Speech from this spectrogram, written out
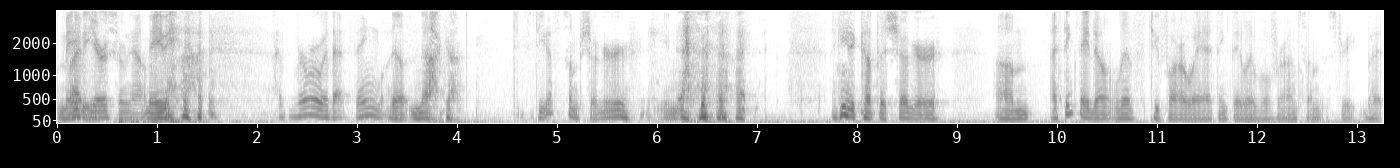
maybe Five years from now. maybe. I remember what that thing was. On- "D- Do you have some sugar? I need a cup of sugar. Um, I think they don't live too far away. I think they live over on Summit Street. But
